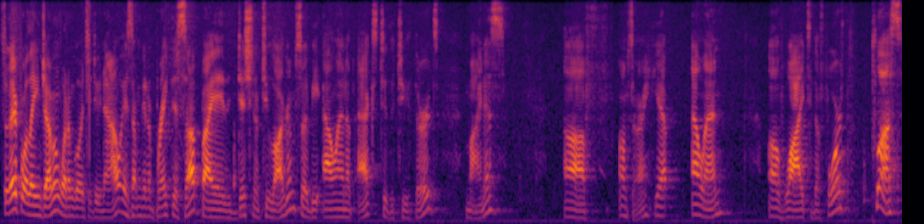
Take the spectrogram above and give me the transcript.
So therefore, ladies and gentlemen, what I'm going to do now is I'm going to break this up by addition of two logarithms. So it'd be ln of x to the 2 thirds minus, uh, I'm sorry, yep, ln of y to the fourth plus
